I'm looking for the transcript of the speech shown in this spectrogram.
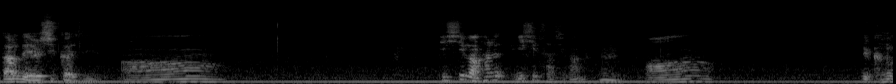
다른 데 10시까지. 아. PC방 하루 24시간? 응 아. 근데 그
